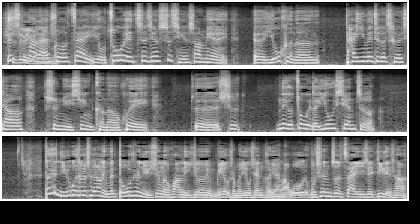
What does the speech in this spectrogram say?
是这个原因来说，在有座位这件事情上面，呃，有可能他因为这个车厢是女性，可能会呃是。那个座位的优先者，但是你如果这个车厢里面都是女性的话，你就没有什么优先可言了。我我甚至在一些地铁上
